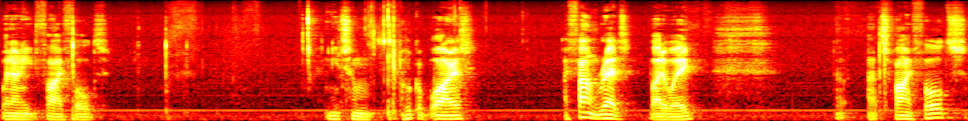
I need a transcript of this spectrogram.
when I need 5 volts need some hookup wires. I found red by the way. That's 5 volts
